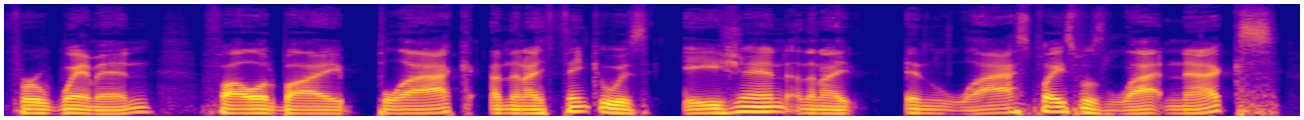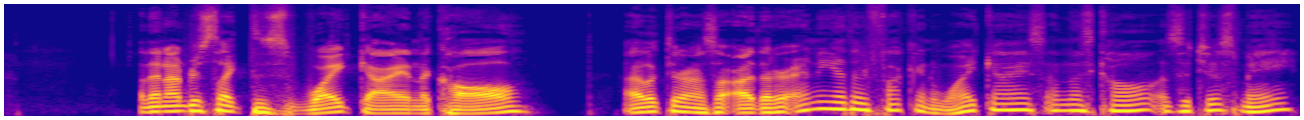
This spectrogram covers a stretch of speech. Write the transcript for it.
for women, followed by black, and then I think it was Asian, and then I in last place was Latinx. And then I'm just like this white guy in the call. I looked around and I was like, are there any other fucking white guys on this call? Is it just me?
